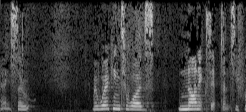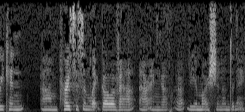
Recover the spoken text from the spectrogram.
Okay, so we're working towards non acceptance if we can um, process and let go of our, our anger, our, uh, the emotion underneath.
